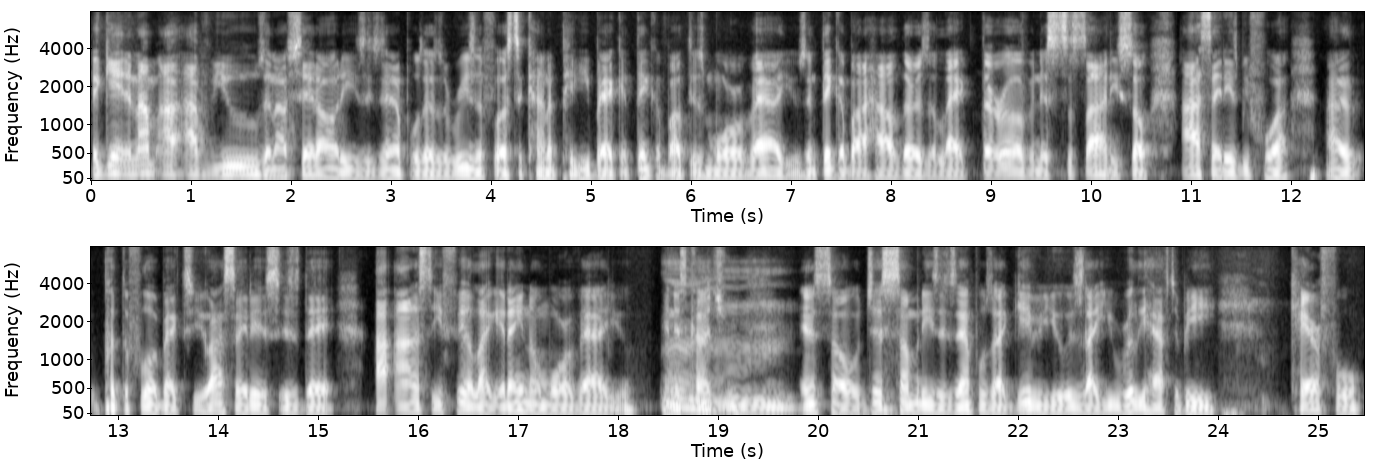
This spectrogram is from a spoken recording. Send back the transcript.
again, and I'm I, I've used and I've said all these examples as a reason for us to kind of piggyback and think about these moral values and think about how there's a lack thereof in this society. So I say this before I put the floor back to you. I say this is that I honestly feel like it ain't no moral value in this country. Mm. And so just some of these examples I give you is like you really have to be careful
